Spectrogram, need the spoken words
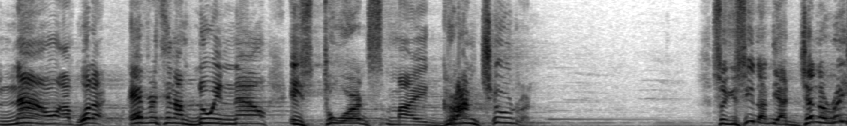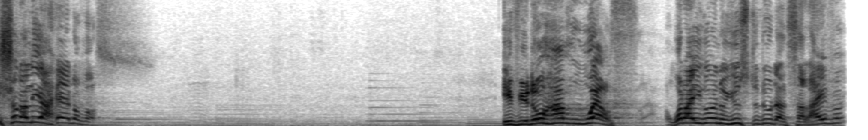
now, I'm, what I, everything I'm doing now is towards my grandchildren. So you see that they are generationally ahead of us. If you don't have wealth, what are you going to use to do that? Saliva?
